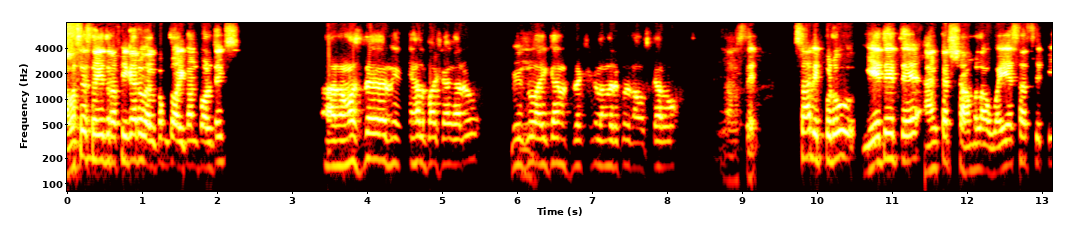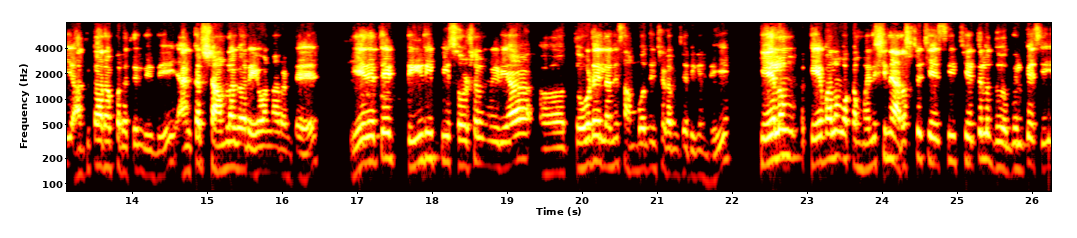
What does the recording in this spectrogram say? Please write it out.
నమస్తే సయ్యద్ రఫీ గారు వెల్కమ్ టు ఐకాన్ పాలిటిక్స్. నమస్తే నిహాల్ పాషా గారు మీకు. ఐకాన్ ప్రేక్షకులందరికీ కూడా నమస్కారం. నమస్తే. సార్ ఇప్పుడు ఏదైతే యాంకర్ శ్యామల వైఎస్ఆర్సిపి అధికార ప్రతినిధి యాంకర్ శ్యామల గారు ఏమన్నారంటే ఏదైతే టీడీపీ సోషల్ మీడియా తోడేళ్ళని సంబోధించడం జరిగింది కేవలం కేవలం ఒక మనిషిని అరెస్ట్ చేసి చేతులు దులిపేసి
